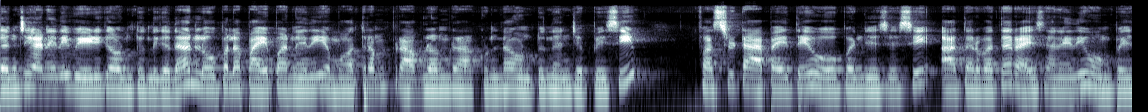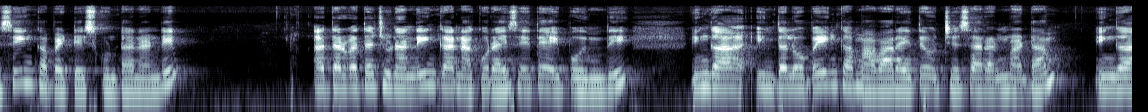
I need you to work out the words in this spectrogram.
గంజి అనేది వేడిగా ఉంటుంది కదా లోపల పైప్ అనేది ఏమాత్రం ప్రాబ్లం రాకుండా ఉంటుందని చెప్పేసి ఫస్ట్ ట్యాప్ అయితే ఓపెన్ చేసేసి ఆ తర్వాత రైస్ అనేది వంపేసి ఇంకా పెట్టేసుకుంటానండి. ఆ తర్వాత చూడండి ఇంకా నాకు రైస్ అయితే అయిపోయింది. ఇంకా ఇంతలోపే ఇంకా మా వారైతే వచ్చేసారనమాట ఇంకా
